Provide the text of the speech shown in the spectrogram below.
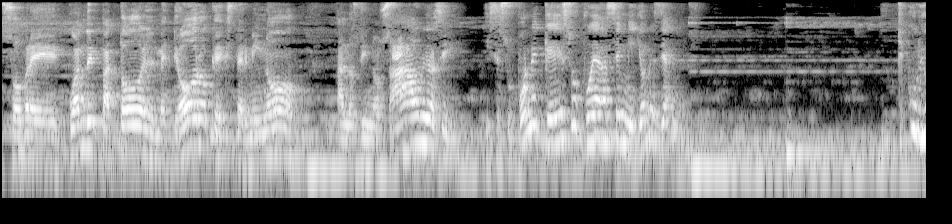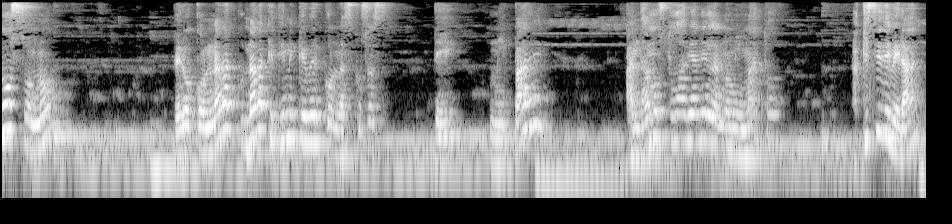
sobre cuándo impactó el meteoro que exterminó a los dinosaurios y, y se supone que eso fue hace millones de años. Qué curioso, ¿no? Pero con nada, nada que tiene que ver con las cosas de mi padre, andamos todavía en el anonimato. ¿A qué se deberá?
